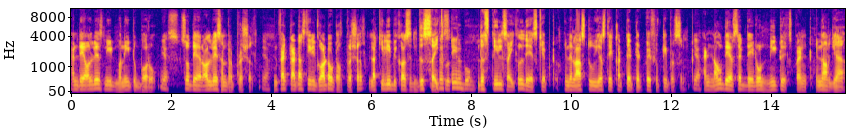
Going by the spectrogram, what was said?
And they always need money to borrow. Yes. So they are always under pressure. Yeah. In fact, Tata Steel got out of pressure. Luckily, because in this cycle, The steel boom. the steel cycle they escaped. In the last two years, they cut their debt by 50%. Yeah. And now they have said they don't need to expand inorga-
